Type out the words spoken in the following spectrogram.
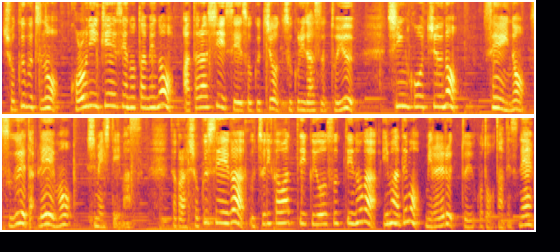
植物のコロニー形成のための新しい生息地を作り出すという進行中の繊維の優れた例も示しています。だから植生が移り変わっていく様子っていうのが今でも見られるということなんですね。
